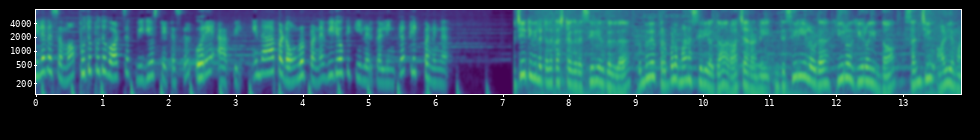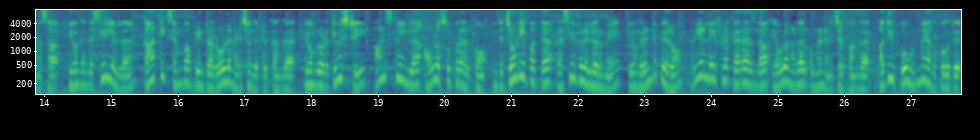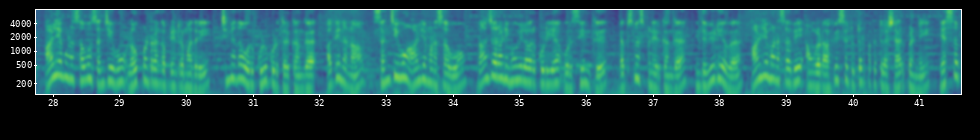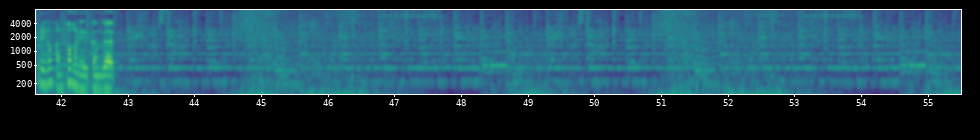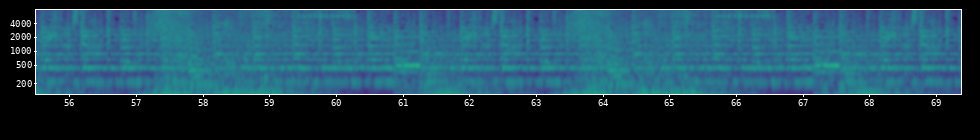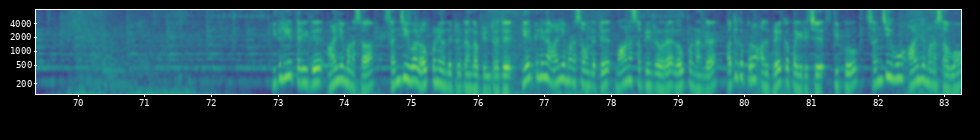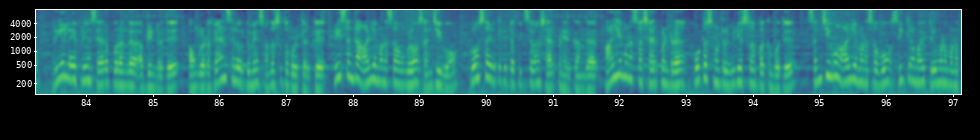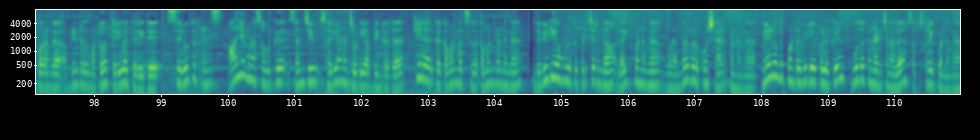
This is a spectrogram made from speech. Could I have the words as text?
இலவசமா புது புது வாட்ஸ்அப் வீடியோ ஸ்டேட்டஸ்கள் ஒரே ஆப்பில். இந்த ஆப்பை டவுன்லோட் பண்ண வீடியோக்கு கீழே இருக்க லிங்கை கிளிக் பண்ணுங்க. விஜய் டிவியில டெலிகாஸ்ட் ஆகிற சீரியல்கள்ல ரொம்பவே பிரபலமான சீரியல் தான் ராஜா ராணி. இந்த சீரியலோட ஹீரோ ஹீரோயின் தான் சஞ்சீவ் ஆலிய மனசா. இவங்க இந்த சீரியல்ல கார்த்திக் செம்பா அப்படின்ற ரோல்ல நடிச்சு வந்துட்டு இருக்காங்க. இவங்களோட கெமிஸ்ட்ரி ஆன் ஸ்கிரீன்ல அவ்வளவு சூப்பரா இருக்கும். இந்த ஜோடியை பார்த்த ரசிகர்கள் எல்லாருமே இவங்க ரெண்டு பேரும் ரியல் லைஃப்ல பேரா இருந்தா எவ்வளவு நல்லா இருக்கும்னு நினைச்சிருப்பாங்க. அது இப்போ உண்மையாக போகுது. ஆலியா மனசாவும் சஞ்சீவும் லவ் பண்றாங்க அப்படின்ற மாதிரி சின்னதா ஒரு குழு கொடுத்திருக்காங்க. அது என்னன்னா சஞ்சீவும் ஆலியா மனசாவும் ராஜா ராணி மூவில வரக்கூடிய ஒரு சீனுக்கு டப்ஸ்மஸ் பண்ணி பண்ணியிருக்காங்க இந்த வீடியோவை ஆலியா மனசாவே அவங்களோட அஃபீஷியல் ட்விட்டர் பக்கத்துல ஷேர் பண்ணி எஸ் அப்படின்னு கன்ஃபார்ம் பண்ணியிருக்காங்க இதுலயே தெரியுது ஆலிய மனசா சஞ்சீவா லவ் பண்ணி வந்துட்டு இருக்காங்க அப்படின்றது. ஏற்கனவே ஆலிய மனசா வந்துட்டு மானஸ் அப்படின்றவரை லவ் பண்ணாங்க. அதுக்கப்புறம் அது பிரேக்கப் ஆயிடுச்சு. இப்போ சஞ்சீவும் ஆலிய மனசாவும் ரியல் லைஃப்லயும் சேர போறாங்க அப்படின்றது அவங்களோட ஃபேன்ஸ் எல்லாருக்குமே சந்தோஷத்தை கொடுத்திருக்கு. ரீசெண்டா ஆலிய மனசா அவங்களும் சஞ்சீவும் க்ளோஸா எடுத்துக்கிட்ட பிக்ஸ் எல்லாம் ஷேர் பண்ணிருக்காங்க ஆலிய மனசா ஷேர் பண்ற போட்டோஸ் மற்றும் வீடியோஸ் எல்லாம் பார்க்கும்போது சஞ்சீவும் ஆலிய மனசாவும் சீக்கிரமாவே திருமணம் பண்ண போறாங்க அப்படின்றது மட்டும் தெளிவா தெரியுது. சரி ஓகே ஃப்ரெண்ட்ஸ் ஆலிய மனசாவுக்கு சஞ்சீவ் சரியான ஜோடி அப்படின்றத கீழே இருக்க கமெண்ட் பாக்ஸ்ல கமெண்ட் பண்ணுங்க. இந்த வீடியோ உங்களுக்கு பிடிச்சிருந்தா லைக் பண்ணுங்க. உங்க நண்பர்களுக்கும் ஷேர் பண்ணுங்க. மேலும் இது போன்ற வீடியோக்களுக்கு பூத கண்ணாடி சேனலை சப்ஸ்கிரைப் பண்ணுங்க.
